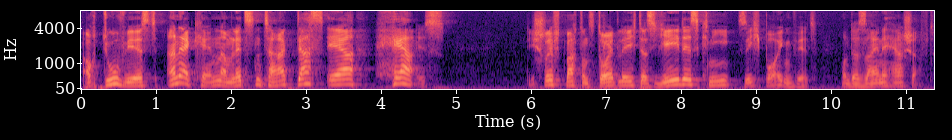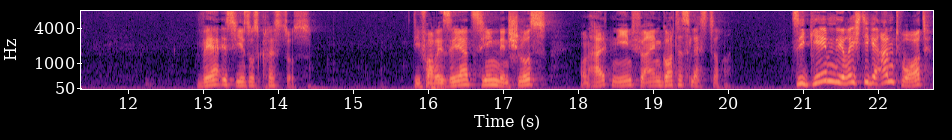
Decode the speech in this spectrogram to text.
Auch du wirst anerkennen am letzten Tag, dass er Herr ist. Die Schrift macht uns deutlich, dass jedes Knie sich beugen wird unter seine Herrschaft. Wer ist Jesus Christus? Die Pharisäer ziehen den Schluss und halten ihn für einen Gotteslästerer. Sie geben die richtige Antwort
